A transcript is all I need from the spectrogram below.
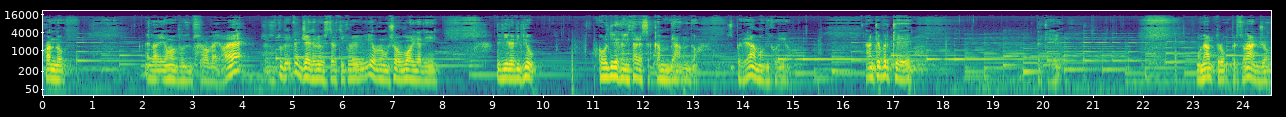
quando è uno vabbè, eh? Leggetevi questi articoli, io non ho voglia di, di dire di più. Vuol dire che l'Italia sta cambiando, speriamo, dico io. Anche perché un altro personaggio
